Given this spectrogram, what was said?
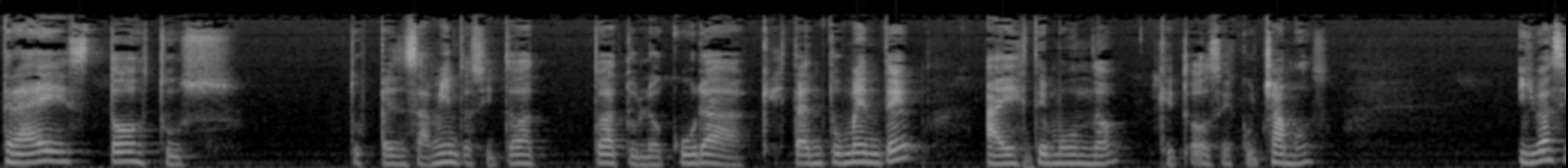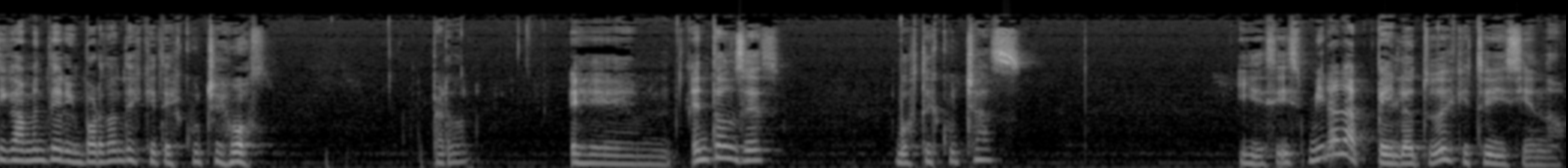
traes todos tus, tus pensamientos y toda, toda tu locura que está en tu mente a este mundo que todos escuchamos. Y básicamente lo importante es que te escuches vos. Perdón. Eh, entonces, vos te escuchás y decís, mira la pelotudez que estoy diciendo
